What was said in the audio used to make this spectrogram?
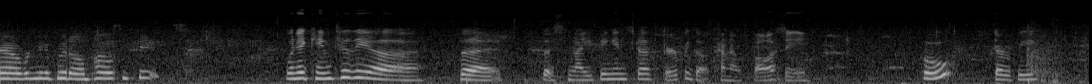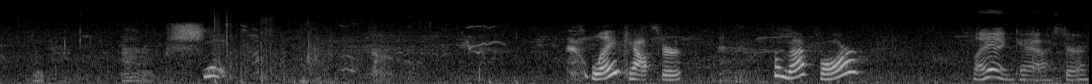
Now we're gonna put on policy fits. When it came to the uh, the the sniping and stuff, Derpy got kind of bossy. Who? Derpy. Shit. Lancaster? From that far? Lancaster.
